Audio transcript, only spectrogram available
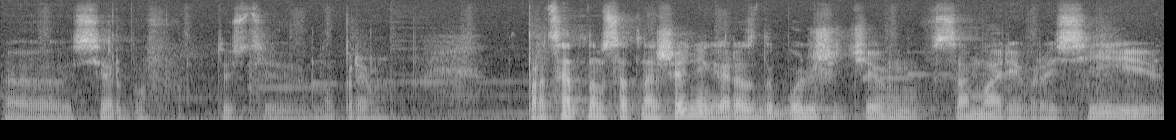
э, сербов. То есть, э, ну прям в процентном соотношении гораздо больше, чем в Самаре в России.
